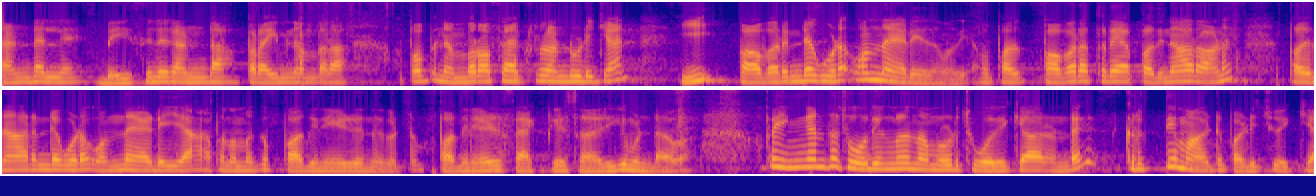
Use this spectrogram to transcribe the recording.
രണ്ടല്ലേ? ബേസിൽ രണ്ടാ പ്രൈം നമ്പറാ. അപ്പോൾ നമ്പർ ഓഫ് ഫാക്ടർ കണ്ടുപിടിക്കാൻ ഈ പവറിന്റെ കൂടെ ഒന്ന് ആഡ് ചെയ്താൽ മതി. അപ്പോൾ പവർ എത്രയാണ് പതിനാറാണ്. പതിനാറിന്റെ കൂടെ ഒന്ന് ആഡ് ചെയ്യുക അപ്പോൾ നമുക്ക് പതിനേഴ് എന്ന് കിട്ടും. പതിനേഴ് ഫാക്ടേഴ്സ് ആയിരിക്കും ഉണ്ടാവുക. അപ്പോൾ ഇങ്ങനത്തെ ചോദ്യങ്ങൾ നമ്മളോട് ചോദിക്കാറുണ്ട്. കൃത്യമായിട്ട് പഠിച്ചു വയ്ക്കുക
